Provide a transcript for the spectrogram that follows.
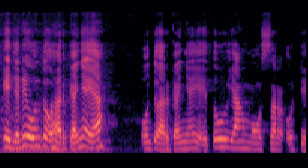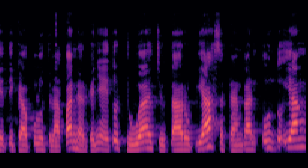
Oke, jadi untuk harganya ya, untuk harganya yaitu yang Moser OD38 harganya yaitu 2 juta rupiah. Sedangkan untuk yang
